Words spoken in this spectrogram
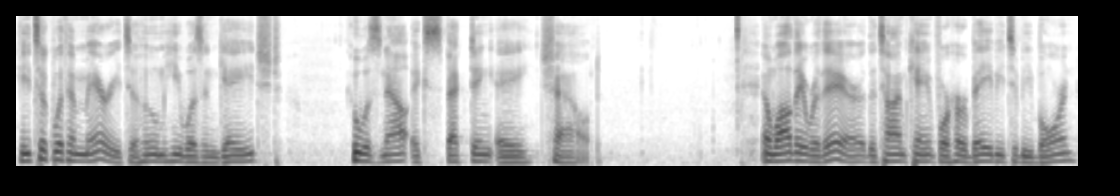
He took with him Mary, to whom he was engaged, who was now expecting a child. And while they were there, the time came for her baby to be born.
